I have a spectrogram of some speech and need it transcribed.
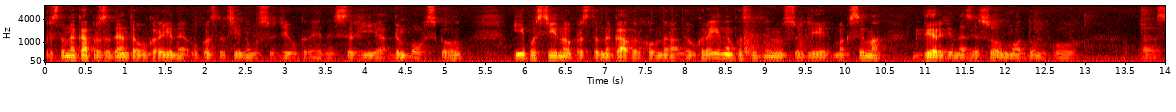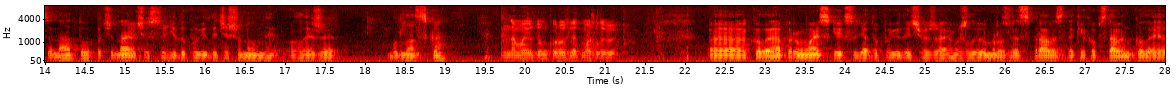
представника президента України у Конституційному суді України Сергія Дембовського і постійного представника Верховної Ради України у Конституційному суді Максима Дирдіна. З'ясовуємо думку Сенату, починаючи з судді доповідача. Шановний Олеже, будь ласка. На мою думку, розгляд можливий. Е, Колега Первомайський, як суддя доповідач, вважає можливим розгляд справи з таких обставин. Колеги,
